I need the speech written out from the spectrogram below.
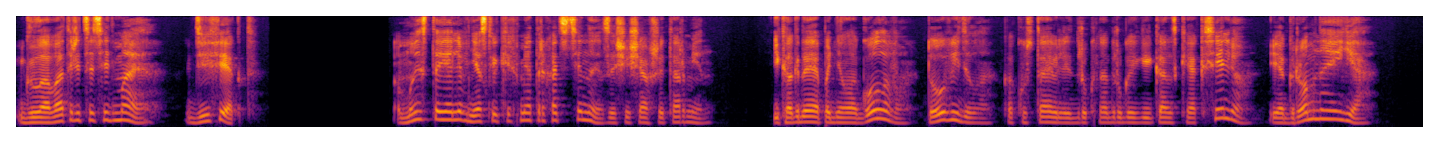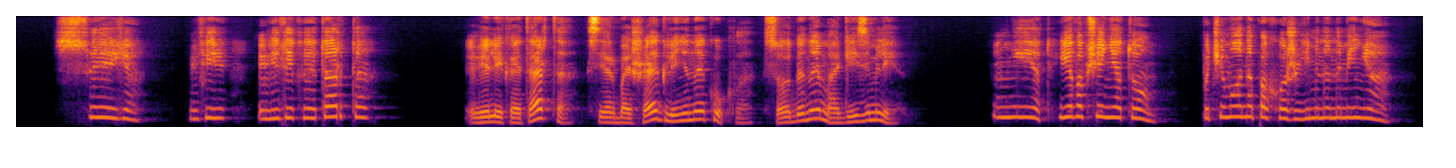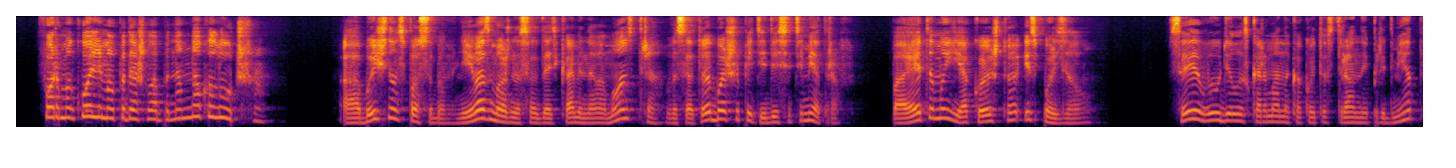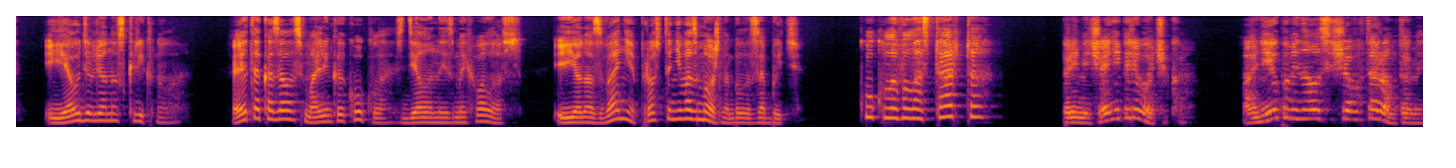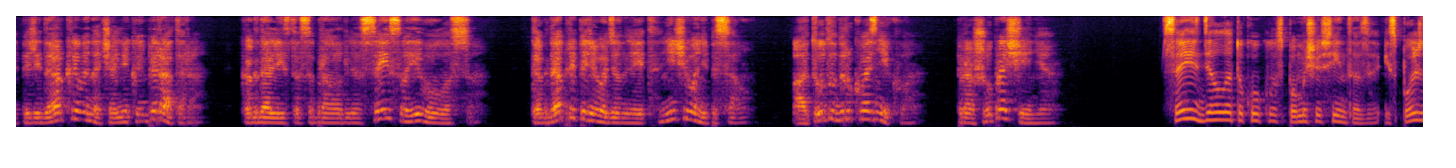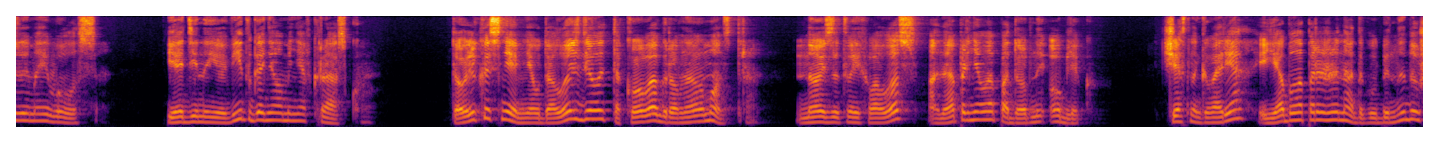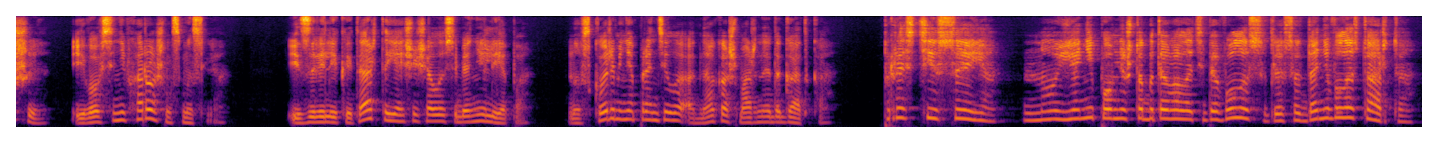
Глава 37. Дефект. Мы стояли в нескольких метрах от стены, защищавшей Тармин. И когда я подняла голову, то увидела, как уставили друг на друга гигантский Акселио и огромное Я. Сэя, ви... Великая Тарта? Великая Тарта – сверхбольшая глиняная кукла, созданная магией Земли. Нет, я вообще не о том. Почему она похожа именно на меня? Форма голема подошла бы намного лучше. А обычным способом невозможно создать каменного монстра высотой больше 50 метров. Поэтому я кое-что использовал. Сэй выудил из кармана какой-то странный предмет, и я удивленно вскрикнула. Это оказалась маленькая кукла, сделанная из моих волос. Ее название просто невозможно было забыть. Кукла Волостарта? Примечание переводчика. О ней упоминалось еще во втором томе перед аркой начальника Императора когда Листа собрала для Сей свои волосы. Тогда при переводе Лейт ничего не писал. А тут вдруг возникло. Прошу прощения. Сей сделал эту куклу с помощью синтеза, используя мои волосы. И один ее вид вгонял меня в краску. Только с ней мне удалось сделать такого огромного монстра. Но из-за твоих волос она приняла подобный облик. Честно говоря, я была поражена до глубины души, и вовсе не в хорошем смысле. Из-за Великой Тарты я ощущала себя нелепо, но вскоре меня пронзила одна кошмарная догадка. «Прости, Сэя, но я не помню, чтобы давала тебе волосы для создания волостарта».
